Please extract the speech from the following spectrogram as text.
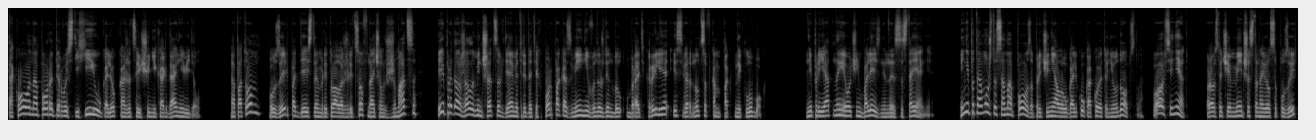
Такого напора первостихии уголек, кажется, еще никогда не видел. А потом пузырь под действием ритуала жрецов начал сжиматься и продолжал уменьшаться в диаметре до тех пор, пока змей не вынужден был убрать крылья и свернуться в компактный клубок. Неприятное и очень болезненное состояние. И не потому, что сама поза причиняла угольку какое-то неудобство. Вовсе нет. Просто чем меньше становился пузырь,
